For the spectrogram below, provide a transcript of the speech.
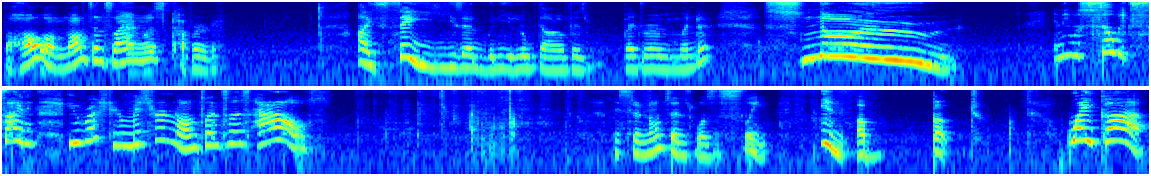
the whole of Nonsense Land was covered. I say, he said when he looked out of his bedroom window. Snow! and he was so excited he rushed to Mr. Nonsense's house. Mr. Nonsense was asleep in a boat. Wake up!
